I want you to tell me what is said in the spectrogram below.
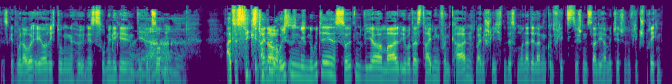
Das geht wohl auch eher Richtung Höhnes, Rummenigge, die ja. Konsorten. Also Six In einer ruhigen Minute sollten wir mal über das Timing von Kahn beim Schlichten des monatelangen Konflikts zwischen Salihamidzic und Flick sprechen.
